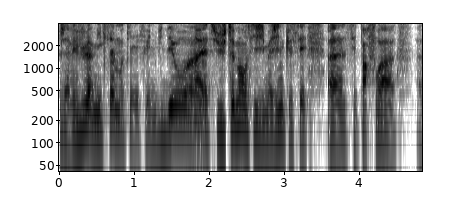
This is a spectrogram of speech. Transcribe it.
J'avais vu Amixem moi, qui avait fait une vidéo euh, Ouais. là-dessus justement aussi. J'imagine que c'est euh, c'est parfois euh,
